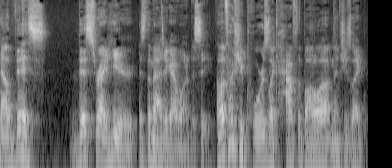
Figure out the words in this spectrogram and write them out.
Now this, this right here is the magic I wanted to see. I love how she pours like half the bottle out and then she's like,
